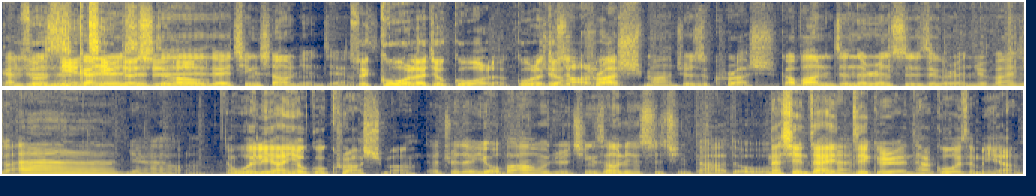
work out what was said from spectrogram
感觉是年轻的时候，对对对，青少年这样，所以过了就过了，过了就好了。就是 crush 嘛，就是 crush，搞不好你真的认识这个人，就发现说啊，也还好了。那韦礼安有过 crush 吗？我觉得有吧，我觉得青少年事情大家都。那现在这个人他过得怎么样？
